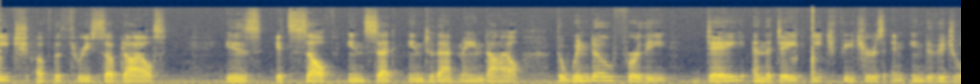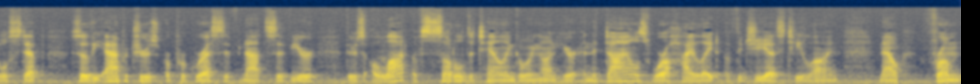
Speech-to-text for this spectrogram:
each of the three subdials is itself inset into that main dial. The window for the day and the date each features an individual step, so the apertures are progressive, not severe. There's a lot of subtle detailing going on here, and the dials were a highlight of the GST line. Now, from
